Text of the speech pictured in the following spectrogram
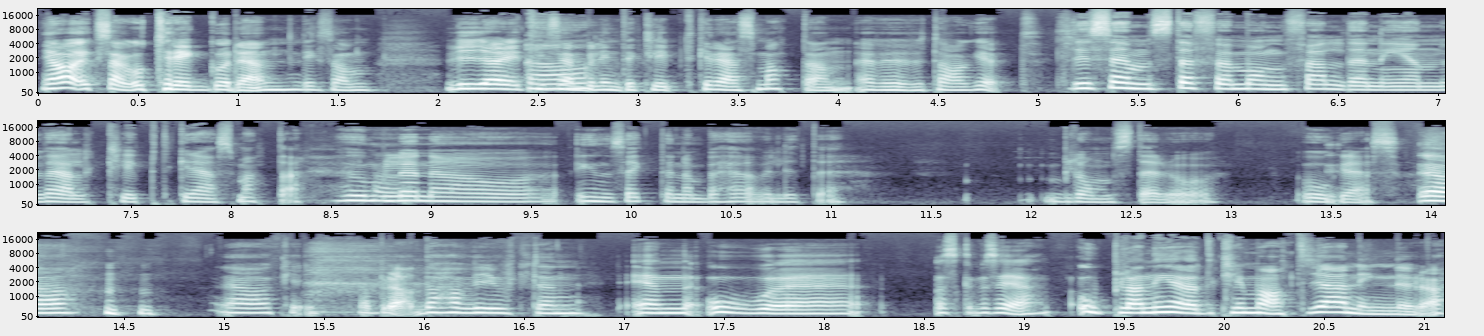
Ja, exakt. Och trädgården. Liksom. Vi har till Ja. exempel inte klippt gräsmattan överhuvudtaget. Det sämsta för mångfalden är en välklippt gräsmatta. Humlorna och insekterna behöver lite blomster och ogräs. Ja, ja okej. Vad bra. Då har vi gjort en, en o, eh, vad ska man säga, oplanerad klimatgärning nu då.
